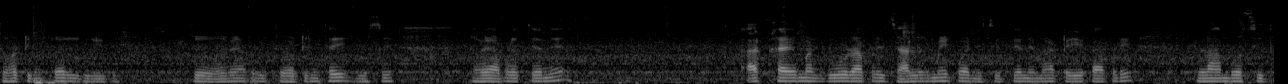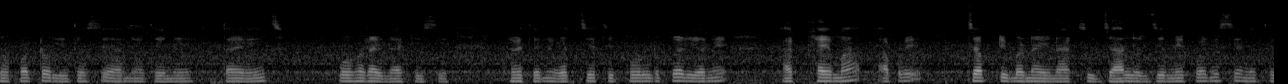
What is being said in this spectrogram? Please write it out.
જોટિંગ કરી લીધું. જો હવે આપણું જોટિંગ થઈ ગયું છે. હવે આપણે તેને આખા એમાં ગોળ આપણે ઝાલર મેકવાની છે. તેને માટે એક આપણે લાંબો સીધો પટ્ટો લીધો છે અને તેને ત્રણ ઇંચ પહોળાઈ રાખી છે. હવે તેને વચ્ચેથી ફોલ્ડ કરી અને આખાઈમાં આપણે ચપટી બનાવી નાખીશું, ઝાલર જે મેકવાની છે ને તે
